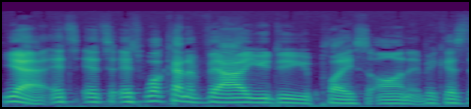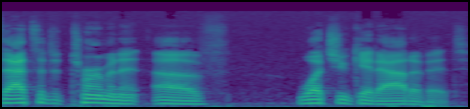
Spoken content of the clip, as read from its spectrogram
Yeah, it's it's it's what kind of value do you place on it because that's a determinant of what you get out of it,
